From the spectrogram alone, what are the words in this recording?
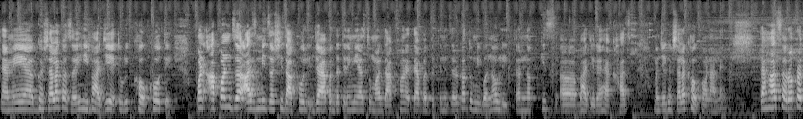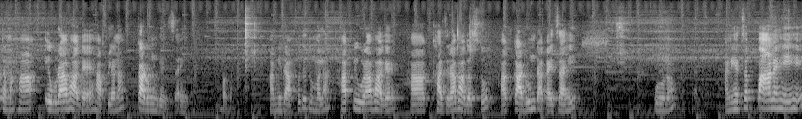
त्यामुळे घशाला कसं ही भाजी आहे थोडी खवखवते. पण आपण जर आज मी जशी दाखवली ज्या पद्धतीने मी आज तुम्हाला दाखवणार आहे त्या पद्धतीने जर का तुम्ही बनवली तर नक्कीच भाजीला ह्या खाज म्हणजे घशाला खवखवणार नाही. तर हा सर्वप्रथम हा एवढा भाग आहे हा आपल्याला काढून घ्यायचा आहे. बघा हा मी दाखवते तुम्हाला. हा पिवळा भाग आहे हा खाजरा भाग असतो हा काढून टाकायचा आहे. पूर्ण. आणि ह्याचं पान आहे हे.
